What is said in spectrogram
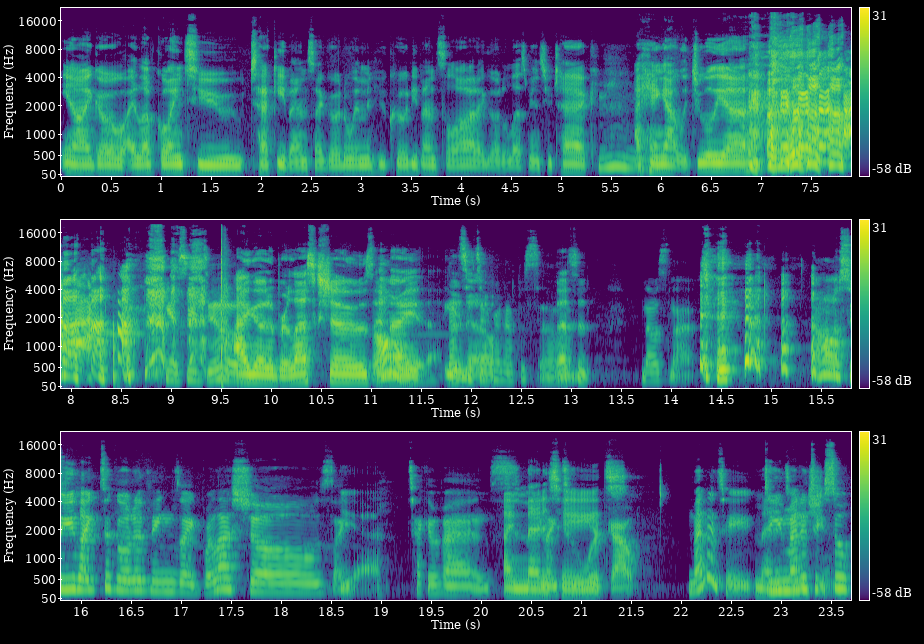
you know, I go. I love going to tech events. I go to Women Who Code events a lot. I go to Lesbians Who Tech. I mm. hang out with Julia. yes, you do. I go to burlesque shows, and oh, I, you that's know, a different episode. that's a, no, it's not. oh, so you like to go to things like burlesque shows, like yeah. tech events. I You like to meditate. work out. Meditate. Do you meditate? So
